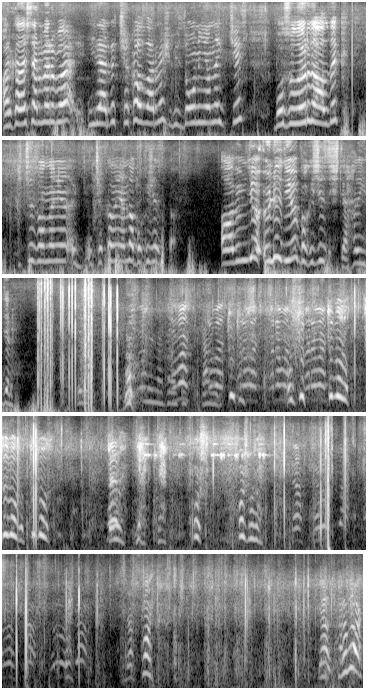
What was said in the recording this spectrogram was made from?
Arkadaşlar merhaba. İleride çakal varmış. Biz de onun yanına gideceğiz. Bozoları da aldık. Gideceğiz onların yanına, çakalın yanına bakacağız. Abim diyor ölü diyor. Bakacağız işte. Hadi gidelim. Tut tut. Tut. Tut bolu. Tut bolu. Tut bolu. Gel gel gel. Koş. Koş bolu. Aslan. Ya Karabak.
